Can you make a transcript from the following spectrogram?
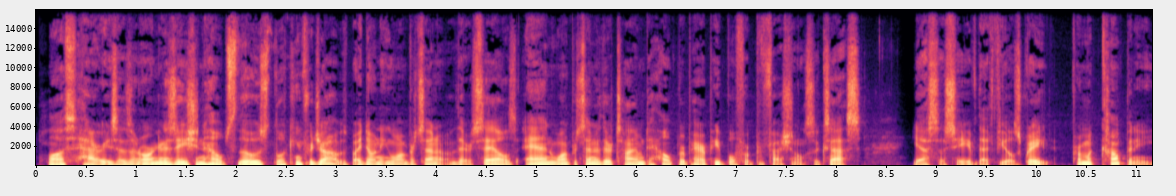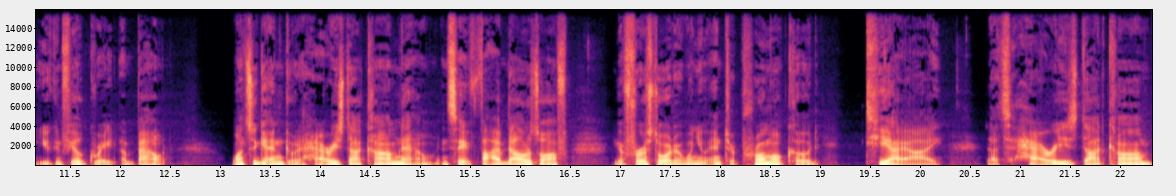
Plus, Harry's as an organization helps those looking for jobs by donating 1% of their sales and 1% of their time to help prepare people for professional success. Yes, a shave that feels great from a company you can feel great about. Once again, go to harrys.com now and save $5 off your first order when you enter promo code TII. That's harrys.com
